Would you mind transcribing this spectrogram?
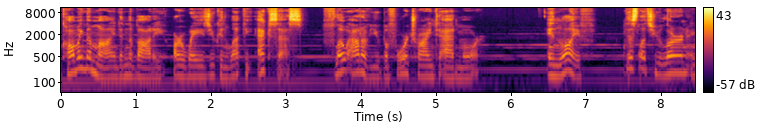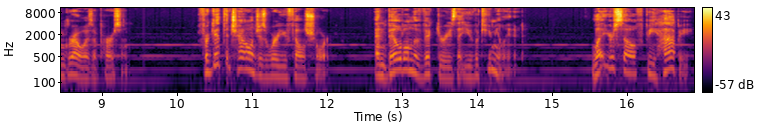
Calming the mind and the body are ways you can let the excess flow out of you before trying to add more. In life, this lets you learn and grow as a person. Forget the challenges where you fell short and build on the victories that you've accumulated. Let yourself be happy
